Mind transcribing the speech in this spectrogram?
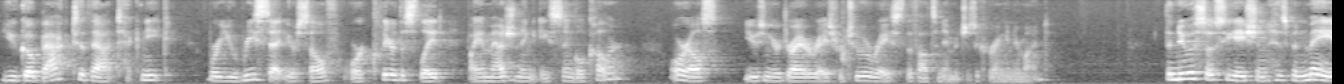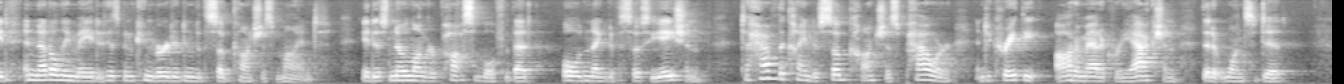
you go back to that technique where you reset yourself or clear the slate by imagining a single color, or else using your dry eraser to erase the thoughts and images occurring in your mind. The new association has been made, and not only made, it has been converted into the subconscious mind. It is no longer possible for that old negative association to have the kind of subconscious power and to create the automatic reaction that it once did.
